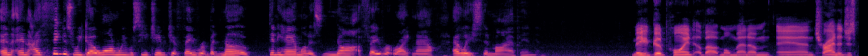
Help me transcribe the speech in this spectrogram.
And and I think as we go on, we will see a championship favorite. But no, Denny Hamlin is not a favorite right now, at least in my opinion. Make a good point about momentum and trying to just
